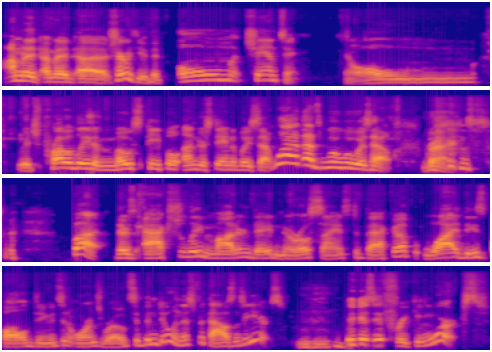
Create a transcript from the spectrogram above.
I'm gonna I'm gonna uh, share with you that Om chanting you know, Om, which probably to most people understandably said, what? That's woo woo as hell. Right. but there's actually modern day neuroscience to back up why these bald dudes in orange robes have been doing this for thousands of years mm-hmm. because it freaking works.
